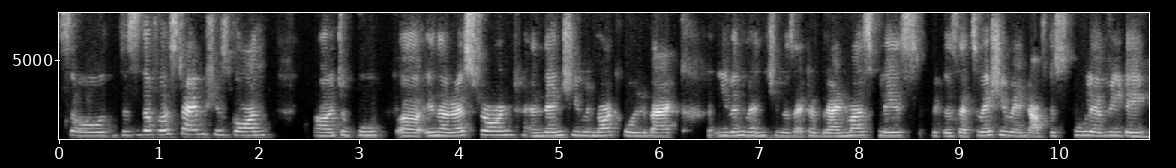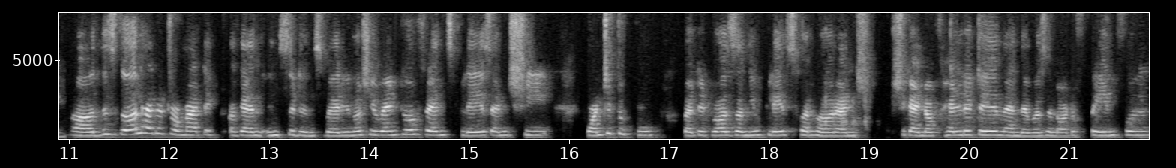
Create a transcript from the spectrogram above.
So this is the first time she's gone uh, to poop uh, in a restaurant, and then she would not hold back even when she was at her grandma's place because that's where she went after school every day. Uh, this girl had a traumatic again incident where you know she went to a friend's place and she wanted to poop, but it was a new place for her, and she, she kind of held it in, and there was a lot of painful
